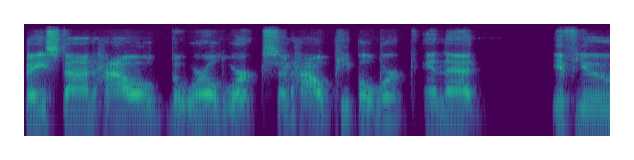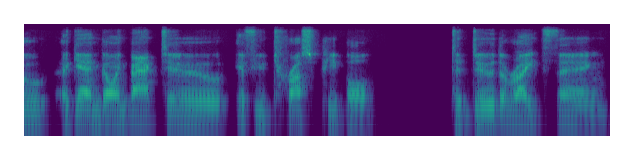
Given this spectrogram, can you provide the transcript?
based on how the world works and how people work and that if you again going back to if you trust people to do the right thing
